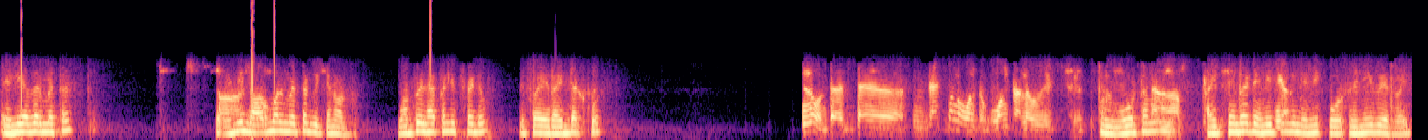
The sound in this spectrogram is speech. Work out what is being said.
Any other method? So Uh, any no. normal method we cannot do. What will happen if I do? If I write that code? No, the, the, that one won't, won't allow it. Well, what am I? Uh, I can write anything yeah. in any code anywhere, right?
